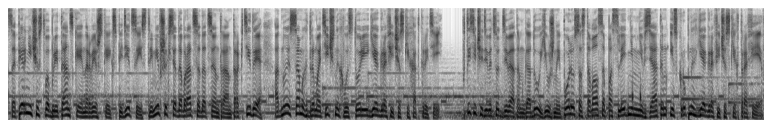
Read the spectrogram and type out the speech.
Соперничество британской и норвежской экспедиций, стремившихся добраться до центра Антарктиды, одно из самых драматичных в истории географических открытий. В 1909 году Южный полюс оставался последним невзятым из крупных географических трофеев.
